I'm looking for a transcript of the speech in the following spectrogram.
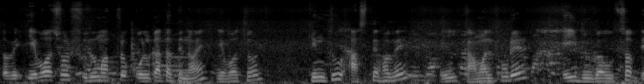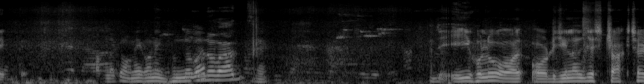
তবে এবছর শুধুমাত্র কলকাতাতে নয় এবছর কিন্তু আসতে হবে এই কামালপুরের এই দুর্গা উৎসব দেখতে। আপনাকে অনেক অনেক ধন্যবাদ। ধন্যবাদ। যে এই হলো অরিজিনাল যে স্ট্রাকচার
